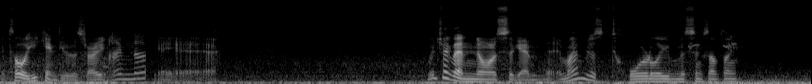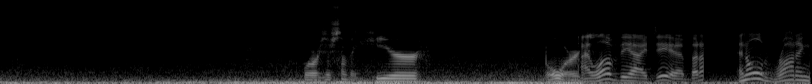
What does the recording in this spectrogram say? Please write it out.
I told you he can't do this, right? I'm not. Yeah, yeah, yeah. Let me check that notice again. Am I just totally missing something? Or is there something here? Board. I love the idea, but I- an old rotting.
